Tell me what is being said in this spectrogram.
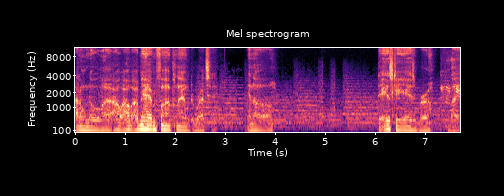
I don't know. I, I have been having fun playing with the Rytec. And uh the SKS, bro, like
